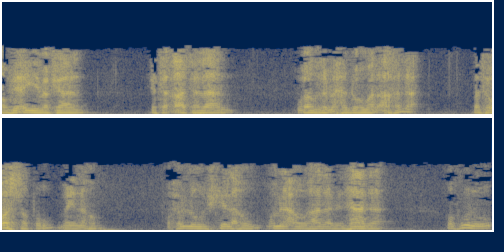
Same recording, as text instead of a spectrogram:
أو في أي مكان يتقاتلان ويظلم أحدهما الآخر لا. بل توسطوا بينهم وحلوا مشكلهم ومنعوا هذا من هذا وكونوا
